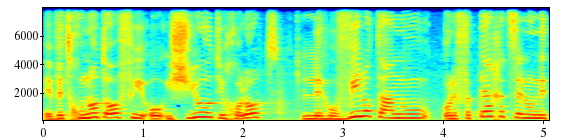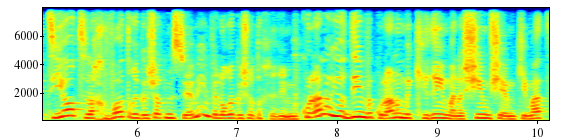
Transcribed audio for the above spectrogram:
ותכונות אופי או אישיות יכולות להוביל אותנו או לפתח אצלנו נטיות לחוות רגשות מסוימים ולא רגשות אחרים. וכולנו יודעים וכולנו מכירים אנשים שהם כמעט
